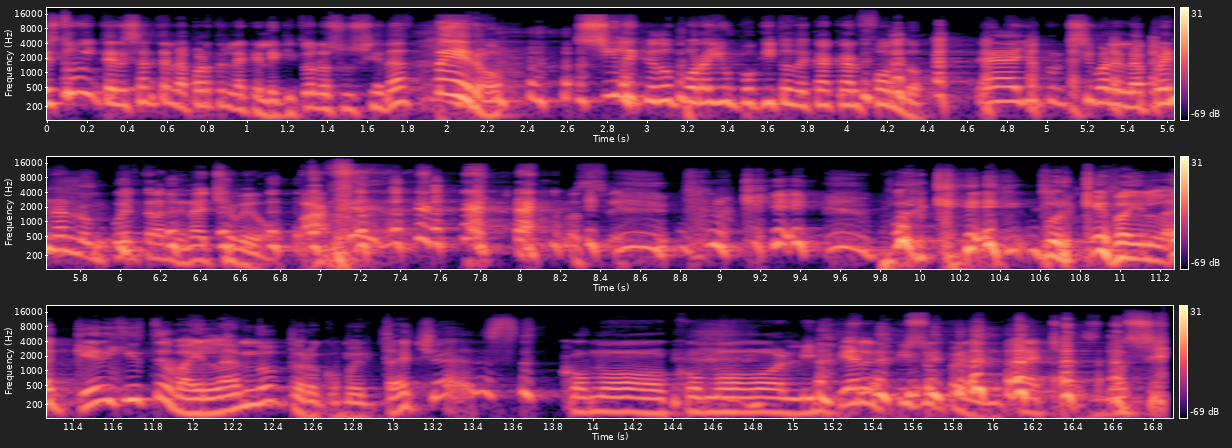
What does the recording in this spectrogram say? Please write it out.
Estuvo interesante la parte en la que le quitó la suciedad, pero sí le quedó por ahí un poquito de caca al fondo. Eh, yo creo que sí vale la pena, lo encuentran en HBO. ¡Pam! No sé. ¿Por qué? ¿Por qué? ¿Por qué baila? ¿Qué dijiste bailando, pero como en tachas? como, como limpiar el piso, pero en tachas, no sé.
